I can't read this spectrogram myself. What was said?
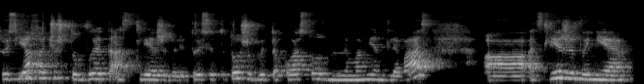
то есть я хочу, чтобы вы это отслеживали, то есть это тоже будет такой осознанный момент для вас, а, отслеживание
